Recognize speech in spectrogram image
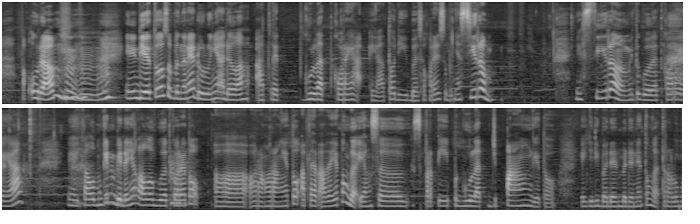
Pak Uram. ini dia tuh sebenarnya dulunya adalah atlet gulat Korea ya atau di bahasa Korea disebutnya sirem. Ya sirem itu gulat Korea. Ya kalau mungkin bedanya kalau gulat Korea tuh eh, orang-orangnya tuh atlet-atletnya tuh nggak yang se- seperti pegulat Jepang gitu. Ya jadi badan-badannya tuh nggak terlalu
